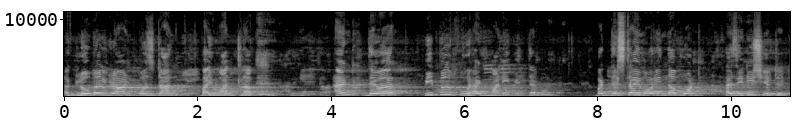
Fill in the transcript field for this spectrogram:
a global grant was done by one club, and there were people who had money with them only. But this time, Orindam, what has initiated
